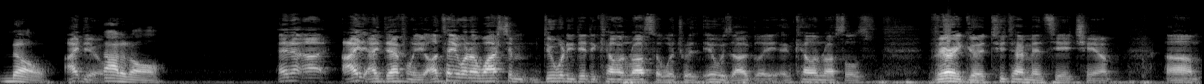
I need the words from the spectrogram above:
no, I do. not at all. And I, I, I definitely, I'll tell you when I watched him do what he did to Kellen Russell, which was it was ugly. And Kellen Russell's very good, two-time NCAA champ. Um,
